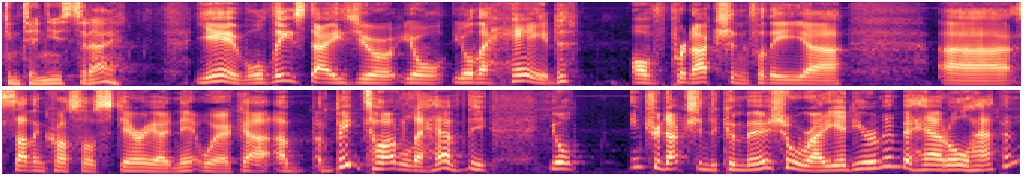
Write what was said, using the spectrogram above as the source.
continues today. Yeah. Well, these days you're you're you're the head of production for the uh, uh, Southern Cross Austereo Network. Uh, a, a big title to have. The your introduction to commercial radio. Do you remember how it all happened?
